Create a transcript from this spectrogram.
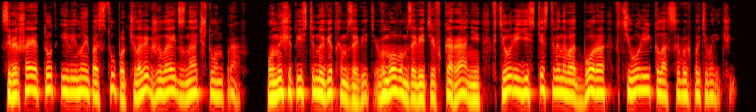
Совершая тот или иной поступок, человек желает знать, что он прав. Он ищет истину в Ветхом Завете, в Новом Завете, в Коране, в теории естественного отбора, в теории классовых противоречий.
